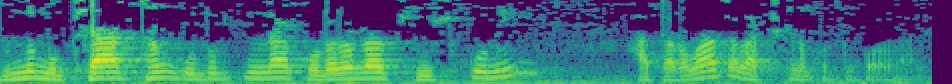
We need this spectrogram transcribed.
ముందు ముఖ్యార్థం కుదురుతుందా కుదరదా చూసుకుని ఆ తర్వాత లక్షణ పట్టుకోవాలి.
